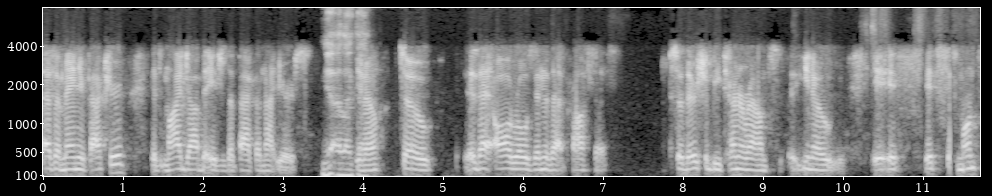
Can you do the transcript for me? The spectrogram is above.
as a manufacturer, it's my job to age the tobacco, not yours. Yeah, I like that. You know, so that all rolls into that process. So there should be turnarounds. You know, if it's six months,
